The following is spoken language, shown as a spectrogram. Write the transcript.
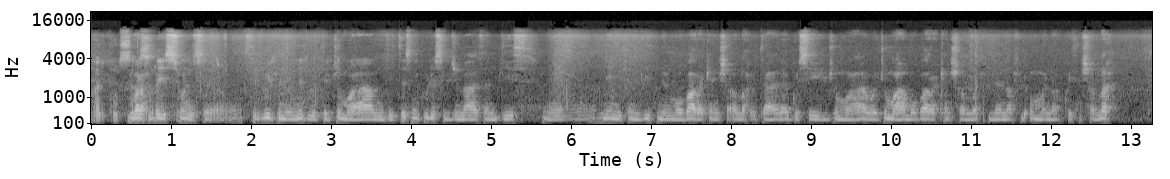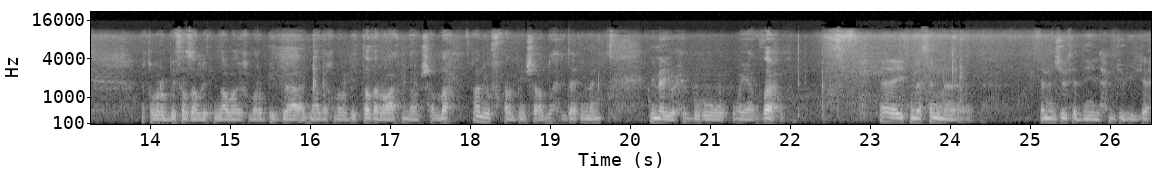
وعليكم السلام. مرحبا تدويت من ندوة الجمعة مديت تسني كل الجماعة تمديت نيني تمديت من المباركة إن شاء الله تعالى قسي الجمعة وجمعة مباركة إن شاء الله لنا في الأمة ناكويت إن شاء الله. يقبل ربي تظلتنا ويقبل ربي دعاءنا ويقبل ربي تضرعاتنا إن شاء الله. أن يوفق ربي إن شاء الله دائما بما يحبه ويرضاه. يتمثلنا ثمن زوث الدين الحمد لله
